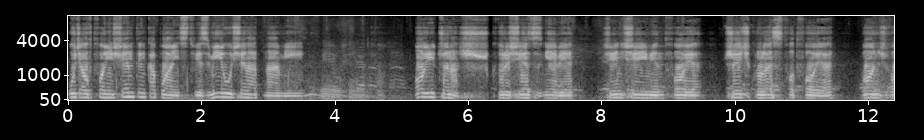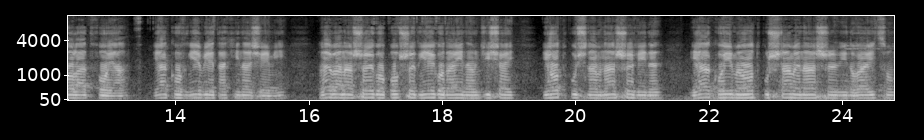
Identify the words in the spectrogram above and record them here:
udział w Twoim świętym kapłaństwie, zmiłuj się nad nami. Ojcze nasz, któryś jest w niebie, święć się imię Twoje, przyjdź królestwo Twoje, bądź wola Twoja, jako w niebie, tak i na ziemi. Chleba naszego powszedniego daj nam dzisiaj i odpuść nam nasze winy, jako i my odpuszczamy naszym winowajcom.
